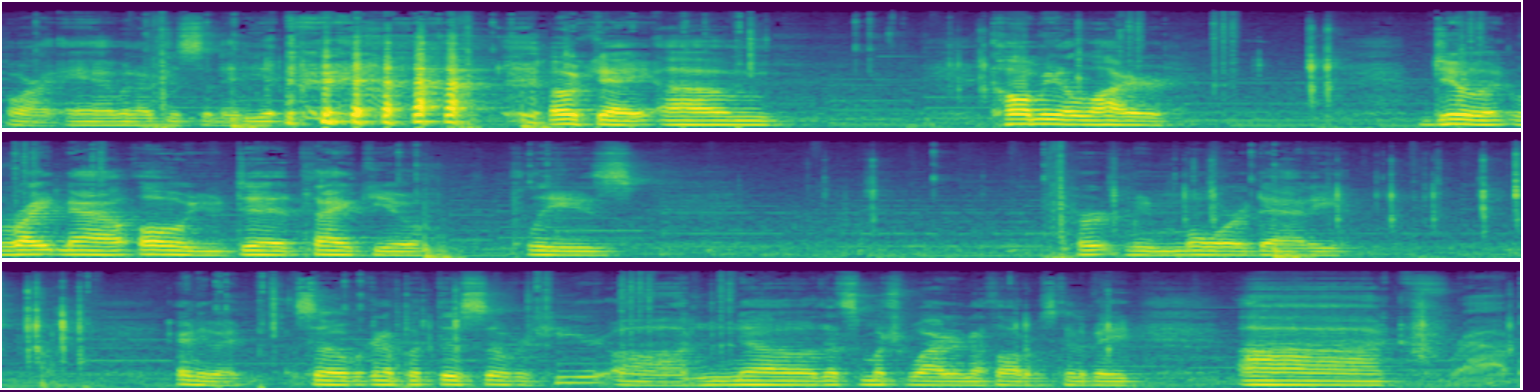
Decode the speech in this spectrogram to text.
Or I am, and I'm just an idiot. okay, um, call me a liar. Do it right now. Oh, you did. Thank you. Please. Hurt me more, Daddy. Anyway, so we're going to put this over here. Oh, no. That's much wider than I thought it was going to be. Ah, crap.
